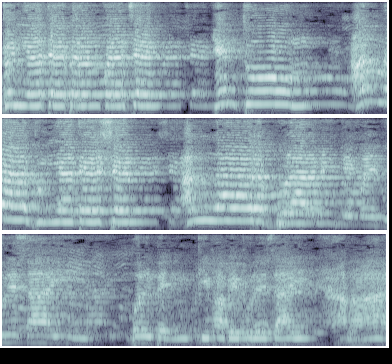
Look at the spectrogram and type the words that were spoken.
দুনিয়াতে প্রেরণ করেছেন। কিন্তু আমরা দুনিয়াতে এসে আল্লাহ রাব্বুল আলামিনকে কয়ে ভুলে যাই। বলবেন, কীভাবে ভুলে যাই? আমার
